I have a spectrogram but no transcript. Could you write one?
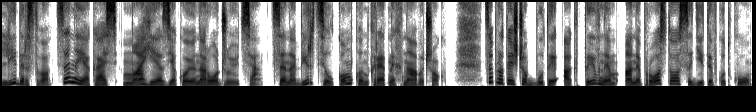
лідерство – це не якась магія, з якою народжуються. Це набір цілком конкретних навичок. Це про те, щоб бути активним, а не просто сидіти в кутку.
